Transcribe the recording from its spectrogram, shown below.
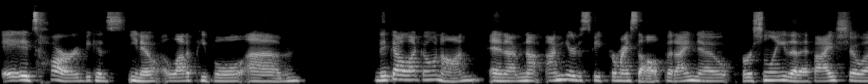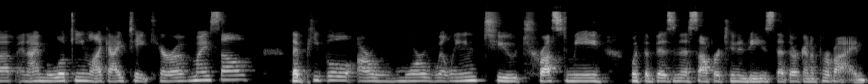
it's hard because, you know, a lot of people, um, they've got a lot going on and i'm not i'm here to speak for myself but i know personally that if i show up and i'm looking like i take care of myself that people are more willing to trust me with the business opportunities that they're going to provide.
